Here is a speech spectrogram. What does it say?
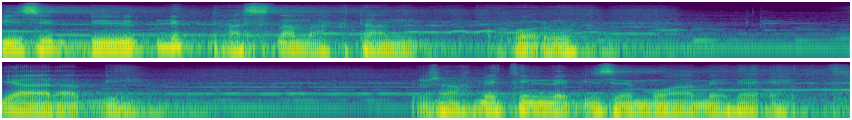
Bizi büyüklük taslamaktan koru. Ya Rabbi, rahmetinle bize muamele et.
